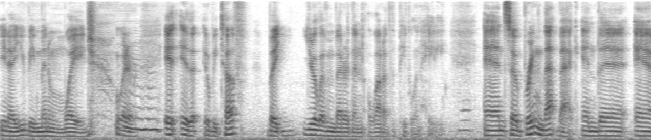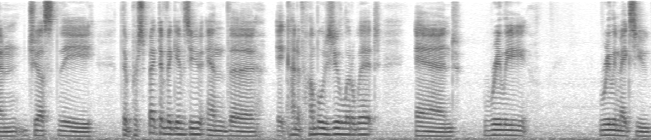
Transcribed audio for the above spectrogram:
You know, you'd be minimum wage, whatever. Mm-hmm. It, it it'll be tough, but you're living better than a lot of the people in Haiti and so bring that back and the and just the the perspective it gives you and the it kind of humbles you a little bit and really really makes you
